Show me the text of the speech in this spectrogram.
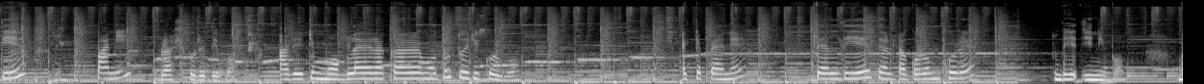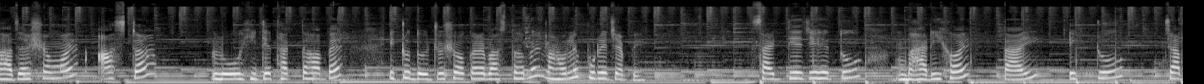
দিয়ে পানি ব্রাশ করে দেব। আর এটি মোগলাইয়ের আকারের মতো তৈরি করব। একটা প্যানে তেল দিয়ে তেলটা গরম করে ভেজে নিব। ভাজার সময় আঁচটা লো হিটে থাকতে হবে। একটু ধৈর্য সহকারে বাঁচতে হবে, না হলে পুড়ে যাবে। সাইড দিয়ে যেহেতু ভারী হয়, তাই একটু চাপ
